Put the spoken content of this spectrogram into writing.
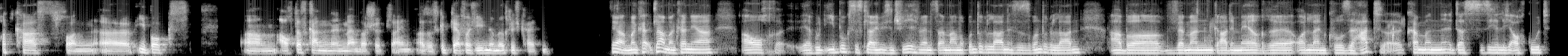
Podcasts, von äh, E-Books. Ähm, auch das kann ein Membership sein. Also es gibt ja verschiedene Möglichkeiten. Ja, man kann, klar, man kann ja auch, ja gut, E-Books ist, glaube ich, ein bisschen schwierig. Wenn es einmal runtergeladen ist, ist es runtergeladen. Aber wenn man gerade mehrere Online-Kurse hat, äh, kann man das sicherlich auch gut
